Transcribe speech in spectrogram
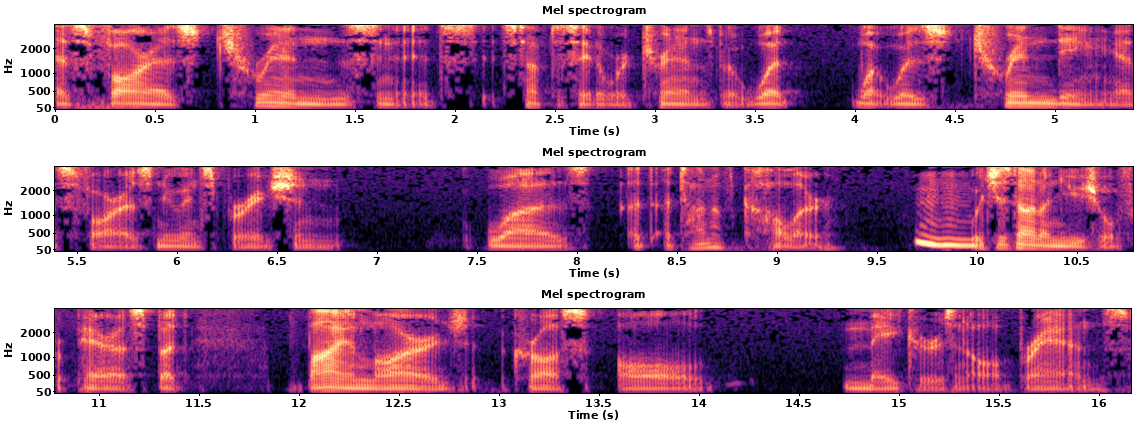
as far as trends, and it's it's tough to say the word trends, but what what was trending as far as new inspiration was a, a ton of color, which is not unusual for Paris, but by and large, across all makers and all brands,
